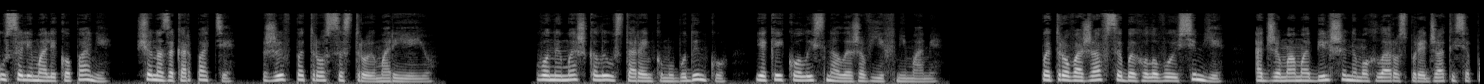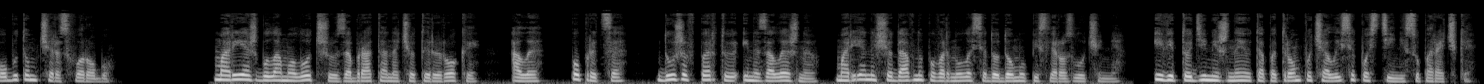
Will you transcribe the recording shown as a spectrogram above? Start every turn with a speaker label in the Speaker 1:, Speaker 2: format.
Speaker 1: У селі Малі Копані, що на Закарпатті, жив Петро з сестрою Марією. Вони мешкали у старенькому будинку, який колись належав їхній мамі. Петро вважав себе головою сім'ї, адже мама більше не могла розпоряджатися побутом через хворобу. Марія ж була молодшою за брата на чотири роки, але, попри це, дуже впертою і незалежною, Марія нещодавно повернулася додому після розлучення. І відтоді між нею та Петром почалися постійні суперечки.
